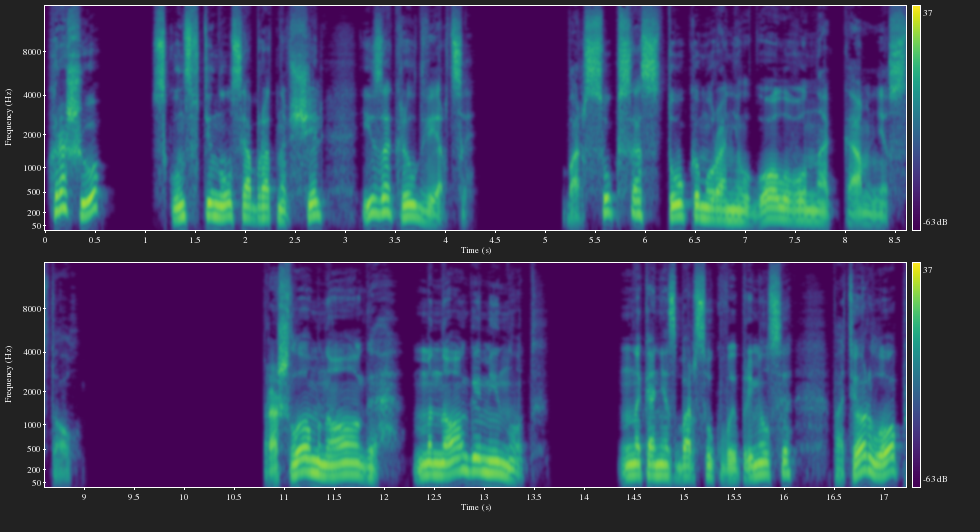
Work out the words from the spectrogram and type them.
«Хорошо». Скунс втянулся обратно в щель и закрыл дверцы. Барсук со стуком уронил голову на камне стол. Прошло много, много минут. Наконец барсук выпрямился, потер лоб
